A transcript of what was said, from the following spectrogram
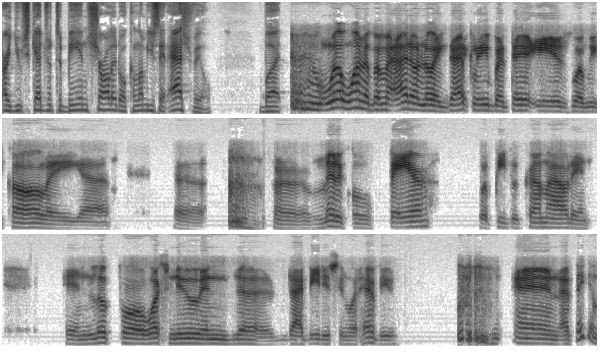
are you scheduled to be in Charlotte or Columbia? You said Asheville, but well, one of them I don't know exactly, but there is what we call a, uh, uh, a medical fair where people come out and and look for what's new in uh, diabetes and what have you. and I think I'm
